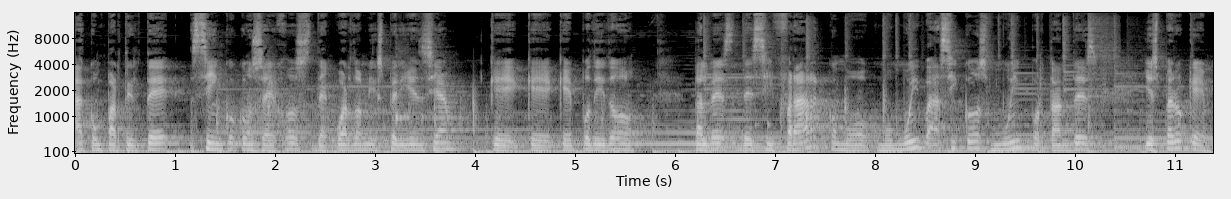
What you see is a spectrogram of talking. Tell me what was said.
a compartirte cinco consejos de acuerdo a mi experiencia que, que, he podido tal vez descifrar como, como muy básicos, muy importantes y espero que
